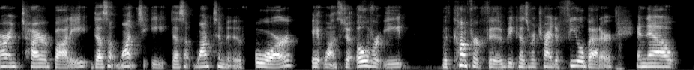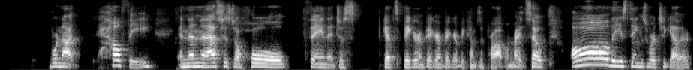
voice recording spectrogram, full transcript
our entire body doesn't want to eat doesn't want to move or it wants to overeat with comfort food because we're trying to feel better and now we're not healthy and then that's just a whole thing that just gets bigger and bigger and bigger becomes a problem right? So all these things work together.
